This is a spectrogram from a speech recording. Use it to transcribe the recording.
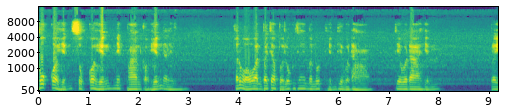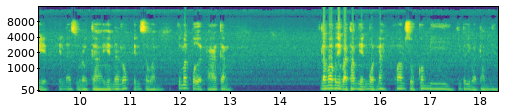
ทุกข์ก็เห็นสุขก็เห็นนิพพานก็เห็นอะไรเขาบอกว่าวันพระเจ้าเปิดโลกให้มนุษย์เห็นเทวดา เทวดาเห็นเปรตเห็นอสุรกายเห็นนรกเห็นสวรรค์ คือมันเปิดหากันเรามาปฏิบัติธรรมเห็นหมดนะ ความสุขก็มีที่ปฏิบัติธรรมเนี่ย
